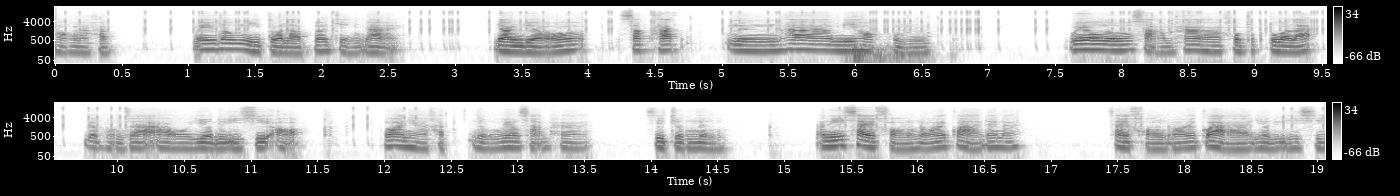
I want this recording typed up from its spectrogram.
ฮอกนะครับ ไม่ต้องมีตัวรับก็เก่งได้อย่างเดี๋ยว สักพักหนึ่งถ้ามีฮอกผมเวลโลสามห้าครบทุกตัวแล้วเดี๋ยวผมจะเอาโยรุอิชิออก เพราะว่านี่ครับเดี๋ยวเวลสามห้าสี่จุดหนึ่งอันนี้ใส่ของน้อยกว่าด้วยนะ ใส่ของน้อยกว่าโยรุอิชิ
